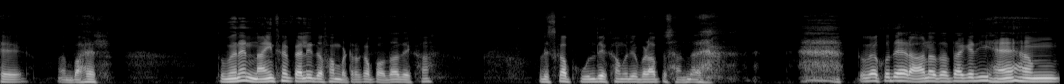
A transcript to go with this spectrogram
थे, बाहर। तो मैंने नाइन्थ में पहली दफ़ा मटर का पौधा देखा और इसका फूल देखा, मुझे बड़ा पसंद आया। तो मैं खुद हैरान होता था कि जी, हैं हम?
